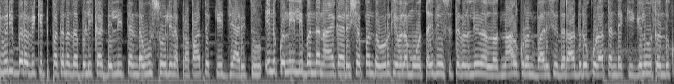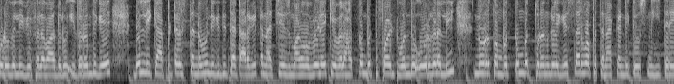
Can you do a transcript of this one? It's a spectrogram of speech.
ಇವರಿಬ್ಬರ ವಿಕೆಟ್ ಪತನದ ಬಳಿಕ ಡೆಲ್ಲಿ ತಂಡವು ಸೋಲಿನ ಪ್ರಪಾತಕ್ಕೆ ಜಾರಿತು. ಇನ್ನು ಕೊನೆಯಲ್ಲಿ ಬಂದ ನಾಯಕ ರಿಷಭ್ ಪಂತ್ ಅವರು ಕೇವಲ ಮೂವತ್ತೈದು ಎಸೆತಗಳಲ್ಲಿ ನಲವತ್ನಾಲ್ಕು ರನ್ ಬಾರಿಸಿದರಾದರೂ ಕೂಡ ತಂಡಕ್ಕೆ ಗೆಲುವು ತಂದುಕೊಡುವಲ್ಲಿ ವಿಫಲವಾದರು ಇದರೊಂದಿಗೆ ಡೆಲ್ಲಿ ಕ್ಯಾಪಿಟಲ್ಸ್ ತಂಡವು ನಿಗದಿತ ಟಾರ್ಗೆಟ್ ಅನ್ನು ಚೇಸ್ ಮಾಡುವ ವೇಳೆ ಕೇವಲ ಹತ್ತೊಂಬತ್ತು ಪಾಯಿಂಟ್ ಒಂದು ಓವರ್ಗಳಲ್ಲಿ ನೂರ ತೊಂಬತ್ತೊಂಬತ್ತು ರನ್ಗಳಿಗೆ ಸರ್ವಪತನ ಕಂಡಿತು. ಸ್ನೇಹಿತರೆ,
